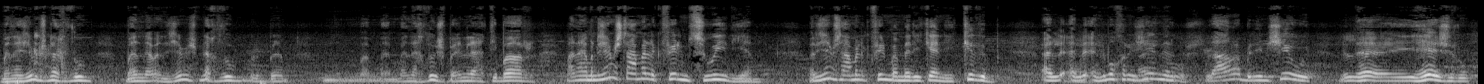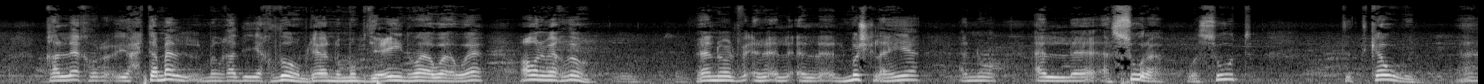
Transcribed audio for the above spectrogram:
ما نجمش ناخذوه ما نجمش ب- ما- ناخذوش بعين الاعتبار. معناها ما نجمش نعمل لك فيلم سويدي. يعني. ما نجمش نعمل لك فيلم أمريكاني كذب. ال- ال- المخرجين العرب اللي للها- يهاجروا. قال الآخر يحتمل من غادي ياخذوهم لأنهم مبدعين و و و عمرهم ما ياخذوهم. لأنه المشكلة هي أنه ال- الصورة والصوت تتكون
